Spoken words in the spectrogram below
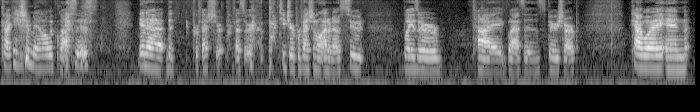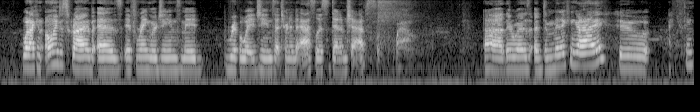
Caucasian male with glasses in a the professor professor teacher professional I don't know suit blazer tie glasses very sharp cowboy in what I can only describe as if Wrangler jeans made rip away jeans that turn into assless denim chaps. Wow. Uh, there was a Dominican guy who I think,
